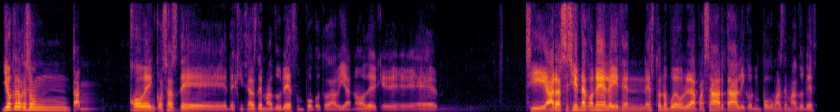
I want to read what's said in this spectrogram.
Yo creo que son tan joven cosas de, quizás de madurez un poco todavía, ¿no? De que eh, si ahora se sienta con él y dicen esto no puede volver a pasar, tal, y con un poco más de madurez,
